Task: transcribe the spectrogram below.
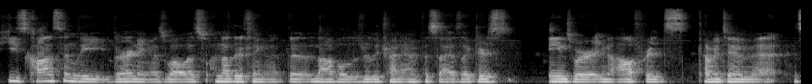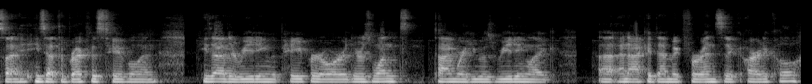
he's constantly learning as well. That's another thing that the novel is really trying to emphasize. Like there's scenes where you know Alfred's coming to him. At, it's like he's at the breakfast table and he's either reading the paper or there's one time where he was reading like uh, an academic forensic article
